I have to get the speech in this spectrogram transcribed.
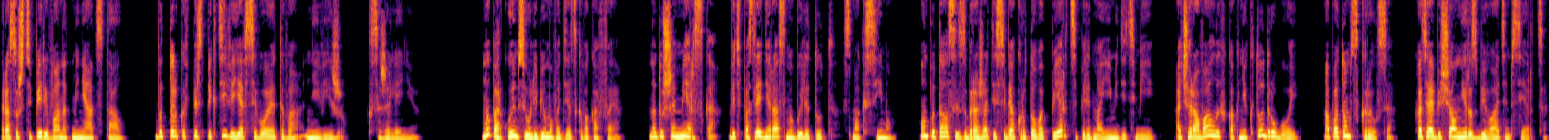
раз уж теперь Иван от меня отстал. Вот только в перспективе я всего этого не вижу, к сожалению. Мы паркуемся у любимого детского кафе. На душе мерзко, ведь в последний раз мы были тут с Максимом. Он пытался изображать из себя крутого перца перед моими детьми, очаровал их, как никто другой, а потом скрылся, хотя обещал не разбивать им сердце.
